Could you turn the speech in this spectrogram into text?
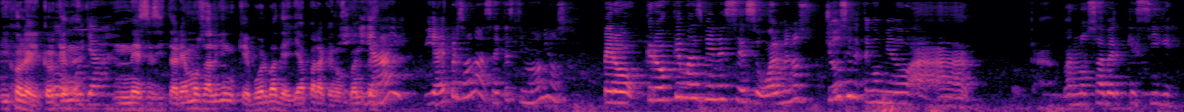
Híjole, creo o- que o ya. necesitaríamos a alguien que vuelva de allá para que nos cuente. y hay, y hay personas, hay testimonios. Pero creo que más bien es eso, o al menos yo sí le tengo miedo a, a- a no saber qué sigue.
